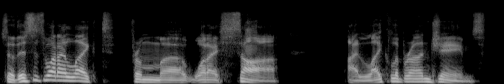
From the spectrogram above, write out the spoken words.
So this is what I liked from uh, what I saw. I like LeBron James.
